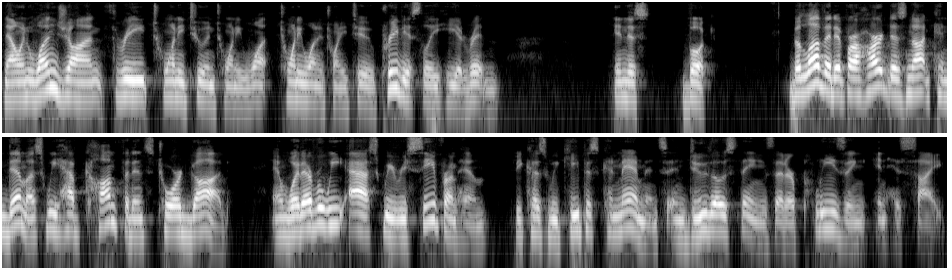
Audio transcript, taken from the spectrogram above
Now in 1 John 3, 22 and 21, 21 and 22, previously he had written in this book, Beloved, if our heart does not condemn us, we have confidence toward God. And whatever we ask, we receive from him because we keep his commandments and do those things that are pleasing in his sight.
